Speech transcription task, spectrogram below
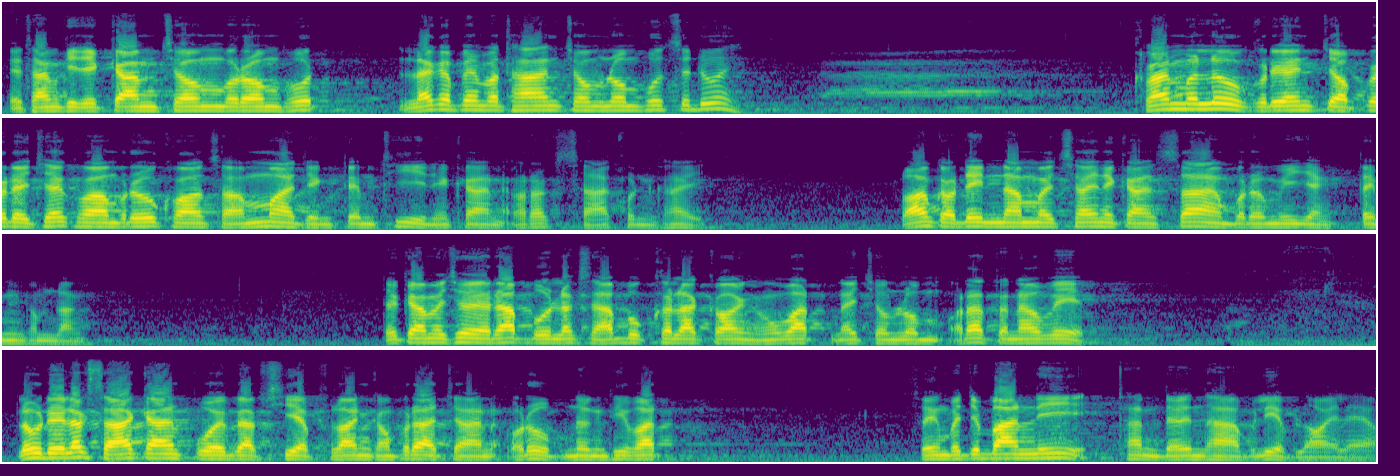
ได้ทำกิจกรรมชมรมพุทธ และก็เป็นประธานชมรมพุทธซะด้วย ครั้นเมื่อลูกเรียนจบก็ได้ใช้ความรู้ความสามารถอย่างเต็มที่ในการรักษาคนไข้พร้อมกับได้นำมาใช้ในการสร้างบารมีอย่างเต็มกำลัง โดยการมาช่วยรับบุญรักษาบุคลากรของวัดในชมรมรัตนเวชลูกได้รักษาการป่วยแบบเฉียบพลันของพระอาจารย์รูปหนึ่งที่วัด ซึ่งปัจจุบันนี้ท่านเดินทางไปเรียบร้อยแล้ว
